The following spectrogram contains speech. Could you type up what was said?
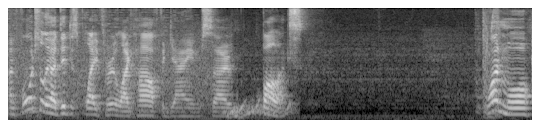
Unfortunately, I did just play through like half the game, so bollocks. One more.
